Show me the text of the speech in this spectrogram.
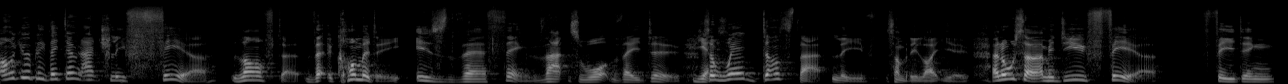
arguably they don't actually fear laughter. The, comedy is their thing. That's what they do. So where does that leave somebody like you? And also, I mean, do you fear feeding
